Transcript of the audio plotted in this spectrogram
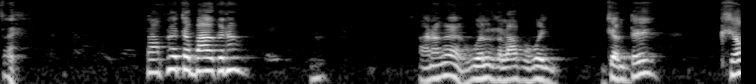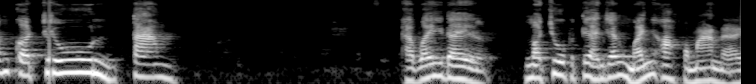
ស្អីតាមផ្លូវទៅបើកហ្នឹងអាហ្នឹងវិលត្រឡប់មកវិញអញ្ចឹងទេខ្ញុំក៏ជូនតាមអ្វីដែលមកជួបប្រទេសអញ្ចឹងមិញអស់ប្រមាណហើយ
